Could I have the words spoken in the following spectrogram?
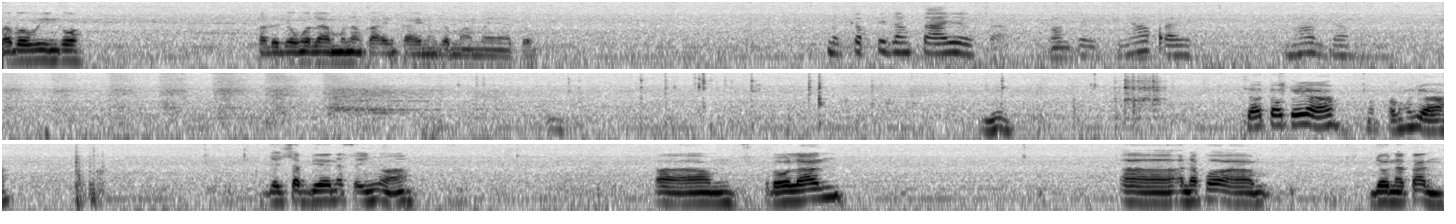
babawin ko. Talagang wala mo nang kain-kain ng gamamaya to. Nagkape lang tayo sa konting pinapay. Maga. Shoutout nila, panghuli ah. Diyan sa Vienna sa inyo ah. Um, Roland, ah anak ko, um, Jonathan,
